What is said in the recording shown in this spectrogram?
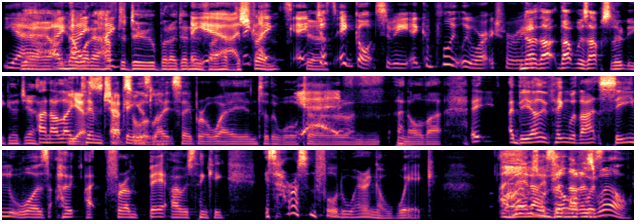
yeah Yeah, I, know what I have to do, but I don't know if I have the think strength. it Yeah. just it got to me it completely worked for me No, that that was absolutely good. Yeah. and I liked Yes, him chucking absolutely. his lightsaber away into the water Yes. and and all that. It- the only thing with that scene was, how, I, for a bit, I was thinking, is Harrison Ford wearing a wig? And then I was wondering sort that of as well.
